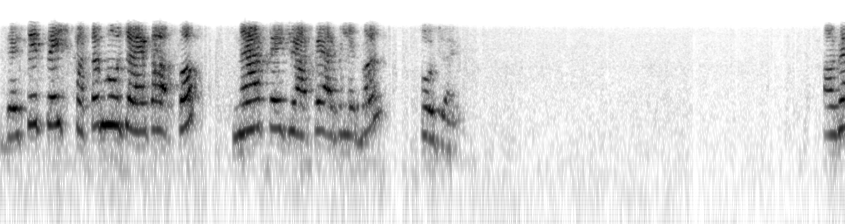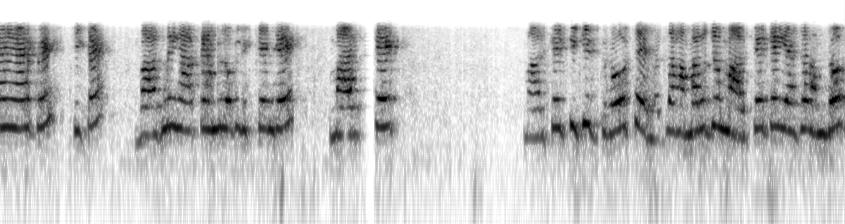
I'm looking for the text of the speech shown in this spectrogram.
जैसे पेज खत्म हो जाएगा आपको नया पेज यहाँ पे अवेलेबल हो जाएगा। अगर यहाँ पे, ठीक है? बाद में यहाँ पे हम लोग लिखेंगे मार्केट मार्केट की जो ग्रोथ है मतलब हमारा जो मार्केट है या जो हम लोग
